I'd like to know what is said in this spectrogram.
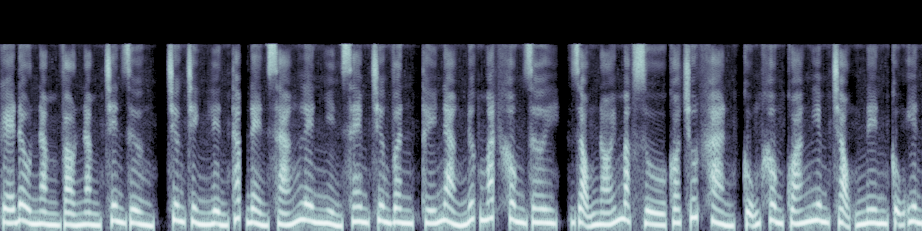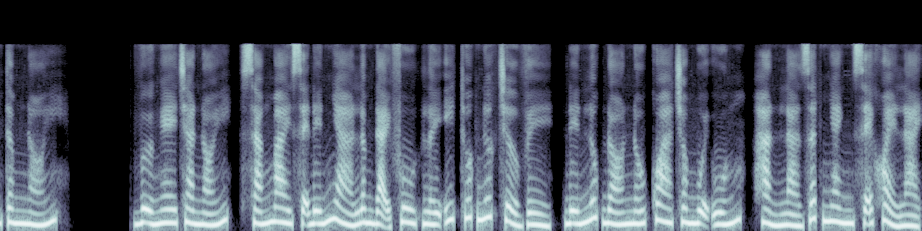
ghé đầu nằm vào nằm trên giường, Trương Trình liền thắp đèn sáng lên nhìn xem Trương Vân, thấy nàng nước mắt không rơi, giọng nói mặc dù có chút khàn, cũng không quá nghiêm trọng nên cũng yên tâm nói. Vừa nghe cha nói, sáng mai sẽ đến nhà Lâm Đại Phu lấy ít thuốc nước trở về, đến lúc đó nấu qua cho muội uống, hẳn là rất nhanh sẽ khỏe lại.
